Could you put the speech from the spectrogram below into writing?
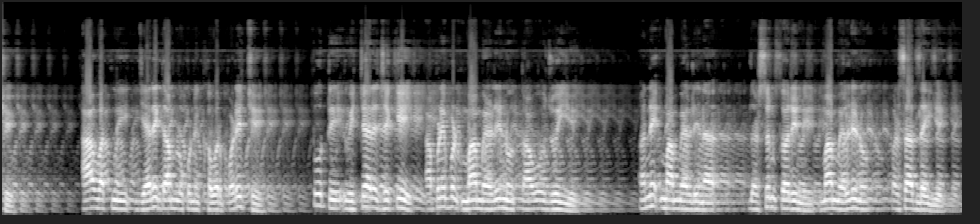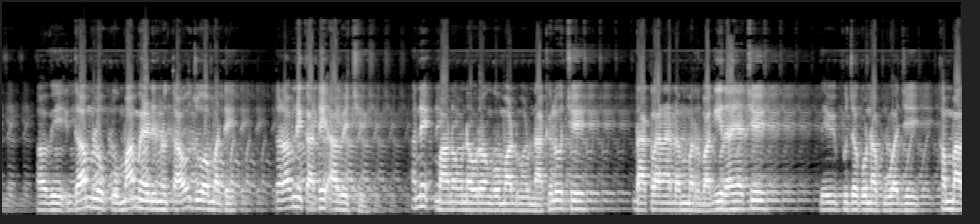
છે. આ વાતની જ્યારે ગામ લોકોને ખબર પડે છે, તો તે વિચારે છે કે આપણે પણ માં મેરડીનો તાવો જોઈએ. અને માં મેરડીના દર્શન કરીને માં મેલડીનો પ્રસાદ લઈએ. હવે ગામ લોકો મા મેલડીનો તાવ જોવા માટે તળાવની કાંઠે આવે છે અને માનવ નવરંગોમાં માંડવો નાખેલો છે. ડાકલાના ડમર વાગી રહ્યા છે. દેવી પૂજકોના ભુવાજી ખમ્મા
